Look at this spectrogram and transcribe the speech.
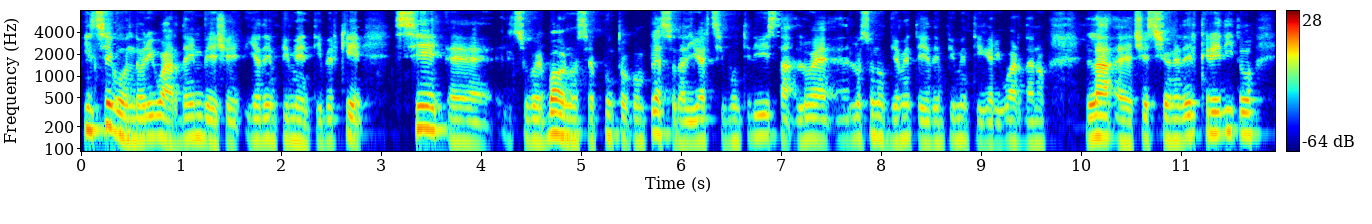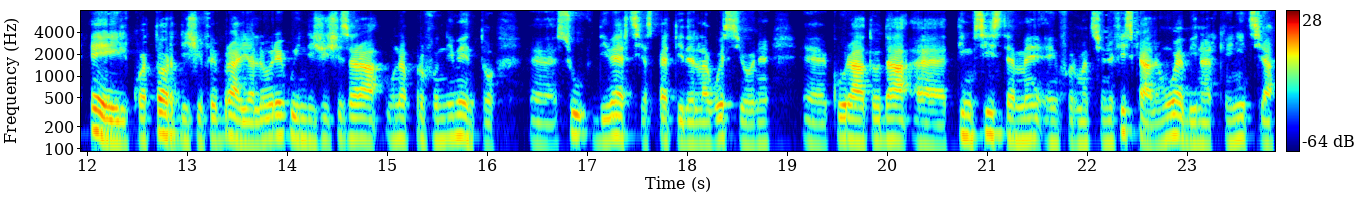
il secondo riguarda invece gli adempimenti perché se eh, il super bonus è appunto complesso da diversi punti di vista, lo, è, lo sono ovviamente gli adempimenti che riguardano la eh, cessione del credito e il 14 febbraio alle ore 15 ci sarà un approfondimento eh, su diversi aspetti della questione eh, curato da eh, Team System e Informazione Fiscale, un webinar che inizia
